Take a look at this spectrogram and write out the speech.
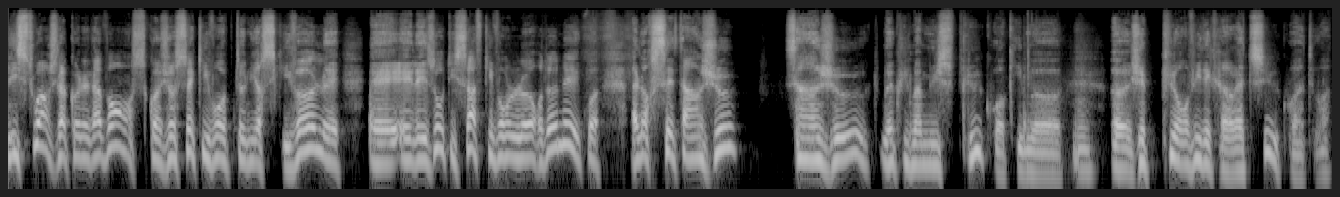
L'histoire, je la connais d'avance. Quoi. Je sais qu'ils vont obtenir ce qu'ils veulent et, et- et les autres, ils savent qu'ils vont le leur donner. Quoi. Alors, c'est un jeu. C'est un jeu mais qui m'amuse plus, quoi, qui me. Mm. euh, J'ai plus envie d'écrire là-dessus, quoi, tu vois.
